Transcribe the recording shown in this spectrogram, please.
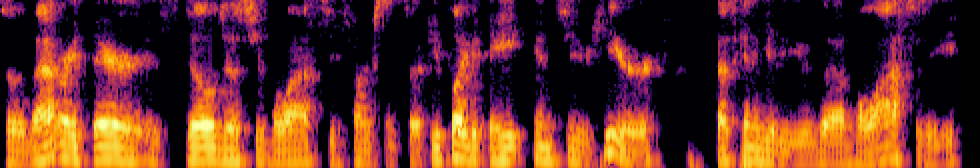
So that right there is still just your velocity function. So if you plug eight into here, that's going to give you the velocity.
